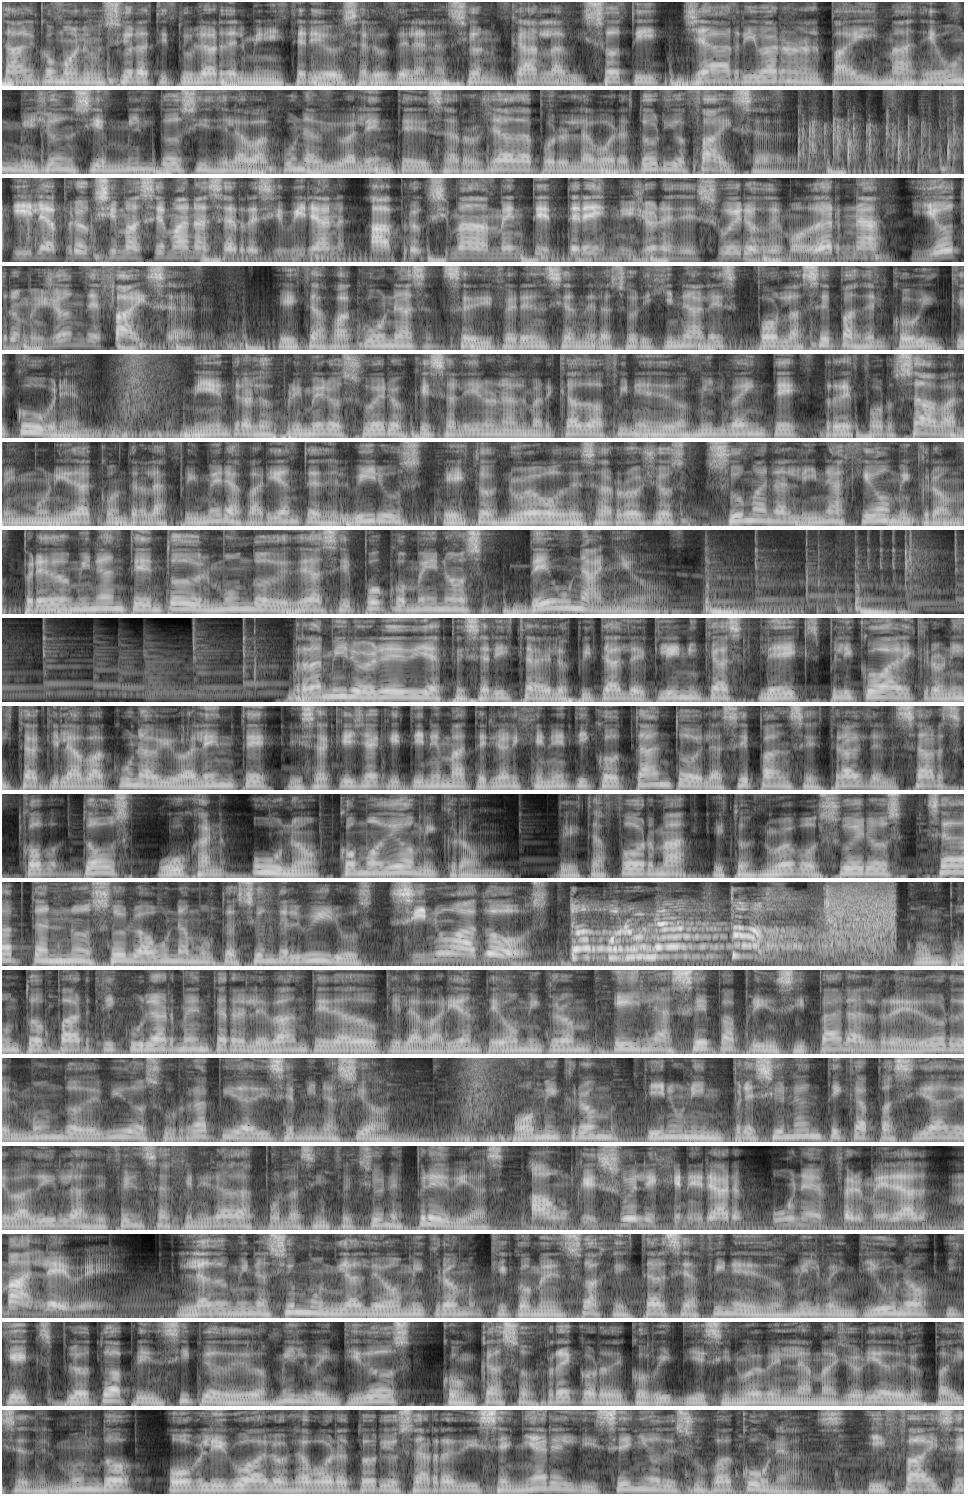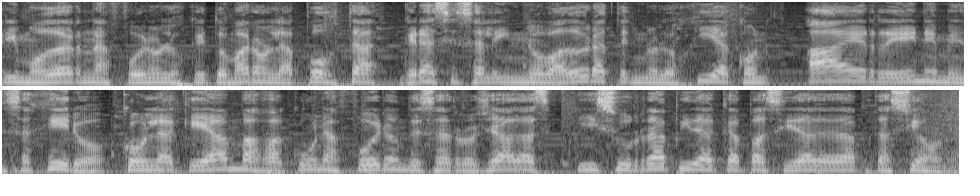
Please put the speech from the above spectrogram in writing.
Tal como anunció la titular del Ministerio de Salud de la Nación, Carla Bisotti, ya arribaron al país más de 1.100.000 dosis de la vacuna bivalente desarrollada por el laboratorio Pfizer y la próxima semana se recibirán aproximadamente 3 millones de sueros de Moderna y otro millón de Pfizer. Estas vacunas se diferencian de las originales por las cepas del COVID que cubren. Mientras los primeros sueros que salieron al mercado a fines de 2020 reforzaban la inmunidad contra las primeras variantes del virus, estos nuevos desarrollos suman al linaje Omicron, predominante en todo el mundo desde hace poco menos de un año. Ramiro Heredia, especialista del Hospital de Clínicas, le explicó al cronista que la vacuna bivalente es aquella que tiene material genético tanto de la cepa ancestral del SARS-CoV-2 Wuhan 1 como de Omicron. De esta forma, estos nuevos sueros se adaptan no solo a una mutación del virus, sino a dos. ¡Dos por una! ¡Dos! Un punto particularmente relevante dado que la variante Omicron es la cepa principal alrededor del mundo debido a su rápida diseminación. Omicron tiene una impresionante capacidad de evadir las defensas generadas por las infecciones previas, aunque suele generar una enfermedad más leve. La dominación mundial de Omicron, que comenzó a gestarse a fines de 2021 y que explotó a principios de 2022 con casos récord de COVID-19 en la mayoría de los países del mundo, obligó a los laboratorios a rediseñar el diseño de sus vacunas. Y Pfizer y Moderna fueron los que tomaron la posta gracias a la innovadora tecnología con ARN mensajero, con la que ambas vacunas fueron desarrolladas y su rápida capacidad de adaptación.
